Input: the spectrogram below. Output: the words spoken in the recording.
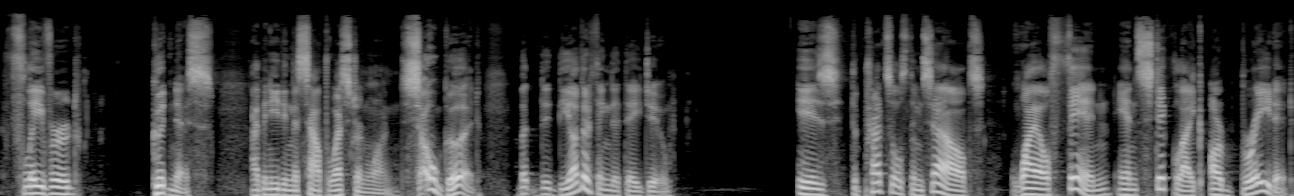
flavored goodness I've been eating the Southwestern one. So good. But the, the other thing that they do is the pretzels themselves, while thin and stick like, are braided,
